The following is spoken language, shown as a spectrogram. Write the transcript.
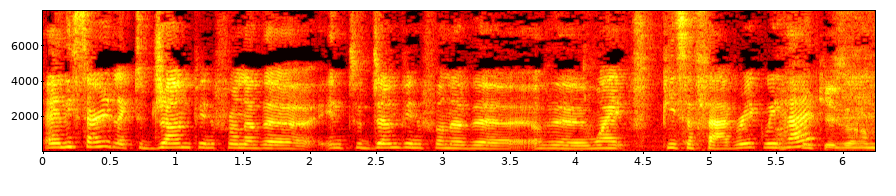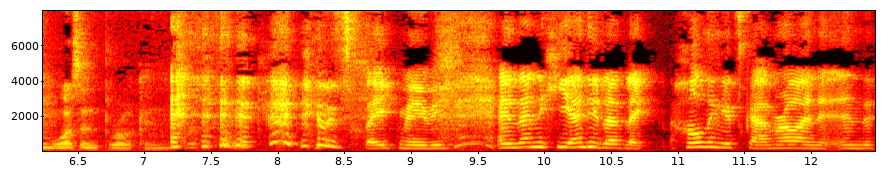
And he started like to jump in front of the, in, to jump in front of the of the white piece of fabric we I had. I think his arm wasn't broken. It was it was fake maybe and then he ended up like holding its camera and and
